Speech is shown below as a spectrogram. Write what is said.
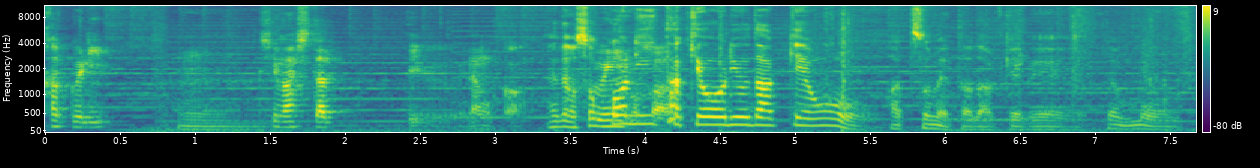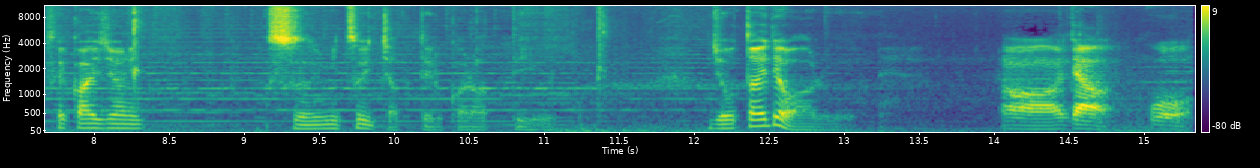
隔離うん。しました。ってなんかえでもそこにいた恐竜だけを集めただけででももう世界中に住み着いちゃってるからっていう状態ではあるああじゃあこ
